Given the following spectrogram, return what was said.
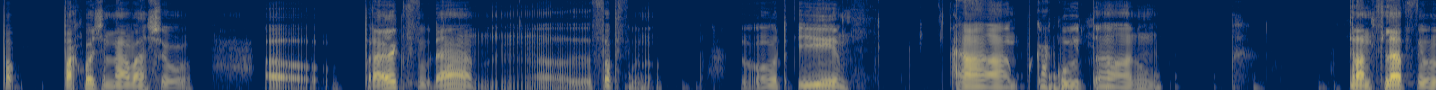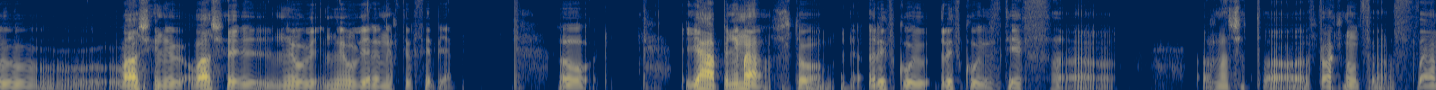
по, похоже на вашу э, проекцию, да, собственную. Вот, и э, какую-то, ну, трансляцию вашей, вашей неуверенности в себе. Вот я понимаю, что рискую, рискую здесь, э, значит, э, столкнуться с э,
